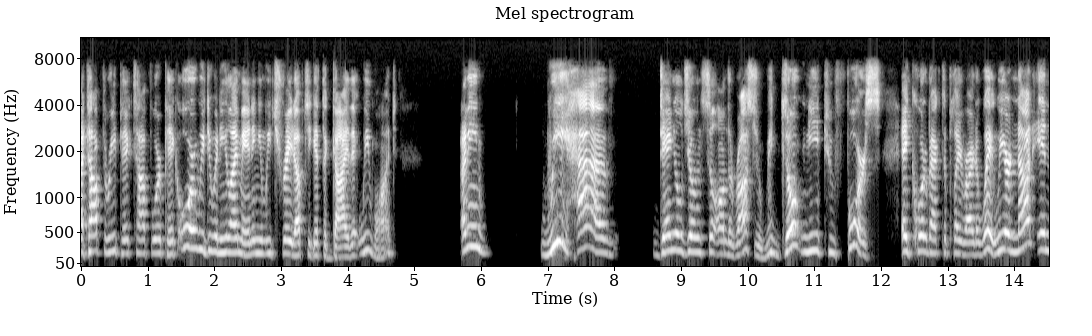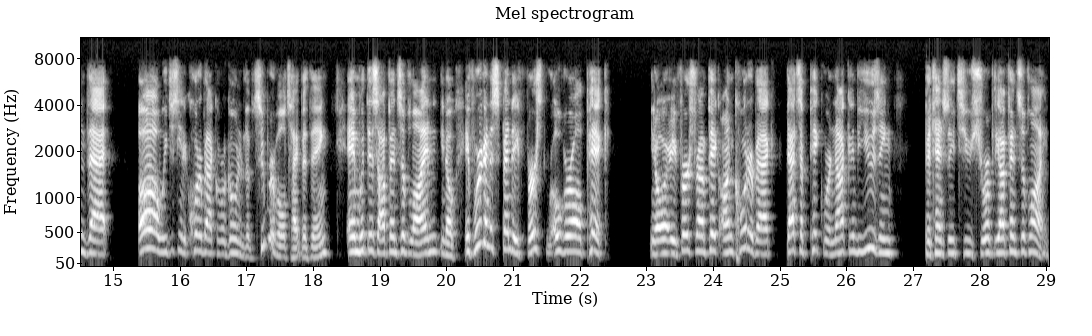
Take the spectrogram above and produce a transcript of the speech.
a top three pick, top four pick, or we do an Eli Manning and we trade up to get the guy that we want. I mean, we have Daniel Jones still on the roster. We don't need to force a quarterback to play right away. We are not in that. Oh, we just need a quarterback and we're going to the Super Bowl type of thing. And with this offensive line, you know, if we're going to spend a first overall pick, you know, or a first round pick on quarterback, that's a pick we're not going to be using potentially to shore up the offensive line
